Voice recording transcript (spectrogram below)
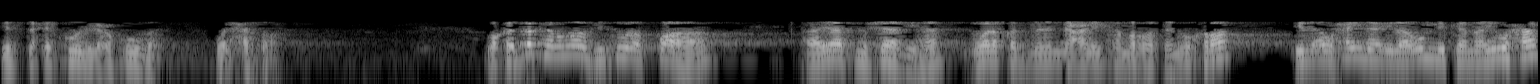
يستحقون العقوبة والحسرة. وقد ذكر الله في سورة طه آيات مشابهة ولقد مننا عليك مرة أخرى إذ أوحينا إلى أمك ما يوحى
